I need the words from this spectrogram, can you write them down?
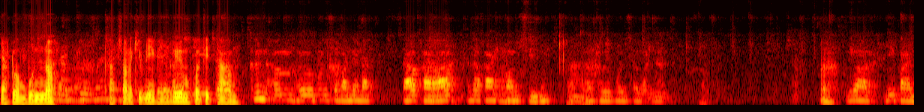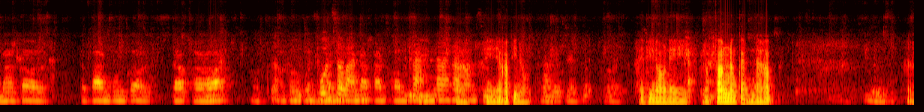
อยากร่วมบุญเนาะครับสำหรับคลิปนี้ก็อย่าลืมกดติดตาม ขึ้นอำเภอบนสวรรค์นั่นแหละสาขาธนาคารออมสินอำเภอบนสวรรค์นั่นอ่า หรือว่าที่ผ่านมาก็สะพานบุญก็สาขาอำเภอบนพลสวรรค์ธนาคารออมค่ะสินธนาคารออมสิให้นนะครับพี่น้อง ให้พี่น้องได้รับฟังนำกันนะครับอ่า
